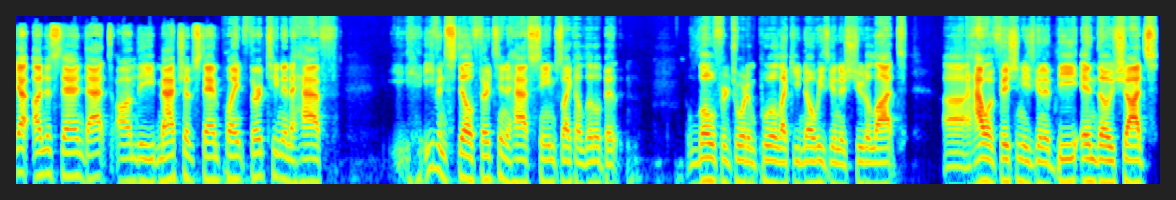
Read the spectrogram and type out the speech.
Yeah, understand that on the matchup standpoint, 13 and a half even still 13 and a half seems like a little bit low for Jordan Poole like you know he's going to shoot a lot. Uh, how efficient he's going to be in those shots,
